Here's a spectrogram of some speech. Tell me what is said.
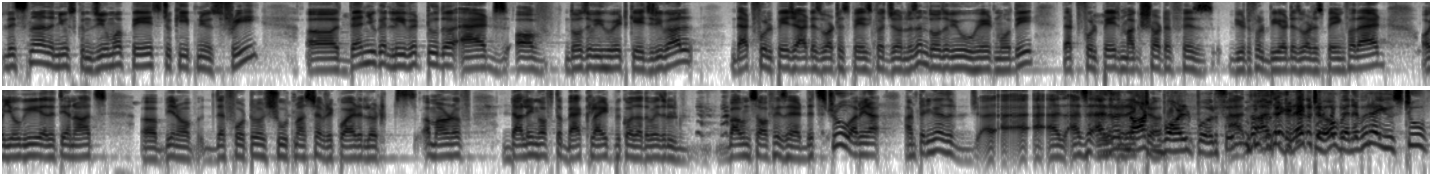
listener and the news consumer, pays to keep news free, uh, then you can leave it to the ads of those of you who hate Kejriwal. That full page ad is what is paying for journalism. Those of you who hate Modi, that full page mugshot of his beautiful beard is what is paying for that. Or Yogi Adityanath's, uh, you know, the photo shoot must have required a lot amount of dulling of the backlight because otherwise it'll bounce off his head. It's true. I mean, I, I'm telling you as a as as, as, As a, a not bald person. Uh, no, as a director, whenever I used to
